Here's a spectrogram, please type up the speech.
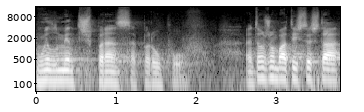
um elemento de esperança para o povo Então João Batista está,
